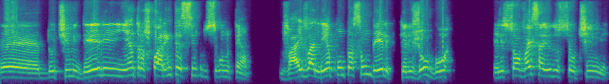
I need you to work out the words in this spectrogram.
é, do time dele e entra aos 45 do segundo tempo, vai valer a pontuação dele, porque ele jogou. Ele só vai sair do seu time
